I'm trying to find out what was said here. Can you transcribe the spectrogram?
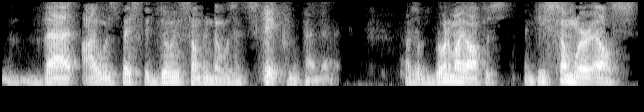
that I was basically doing something that was an escape from the pandemic. I was able to go to my office and be somewhere else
